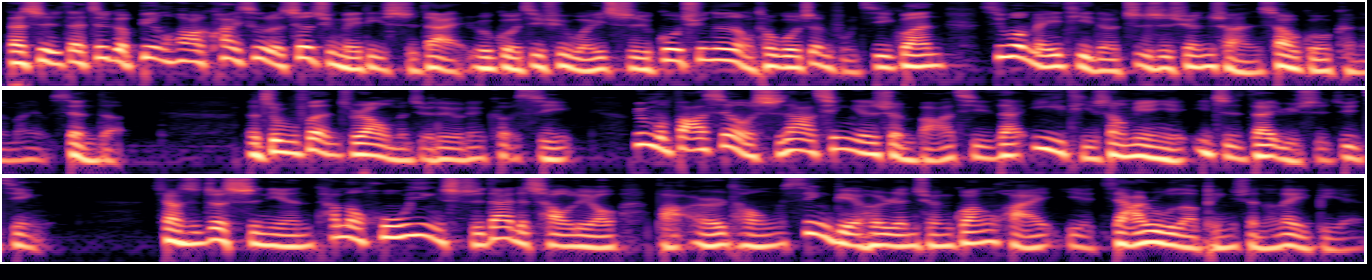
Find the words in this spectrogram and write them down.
但是在这个变化快速的社群媒体时代，如果继续维持过去那种透过政府机关、新闻媒体的知识宣传，效果可能蛮有限的。那这部分就让我们觉得有点可惜，因为我们发现有十大青年选拔，其实在议题上面也一直在与时俱进。像是这十年，他们呼应时代的潮流，把儿童、性别和人权关怀也加入了评选的类别。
